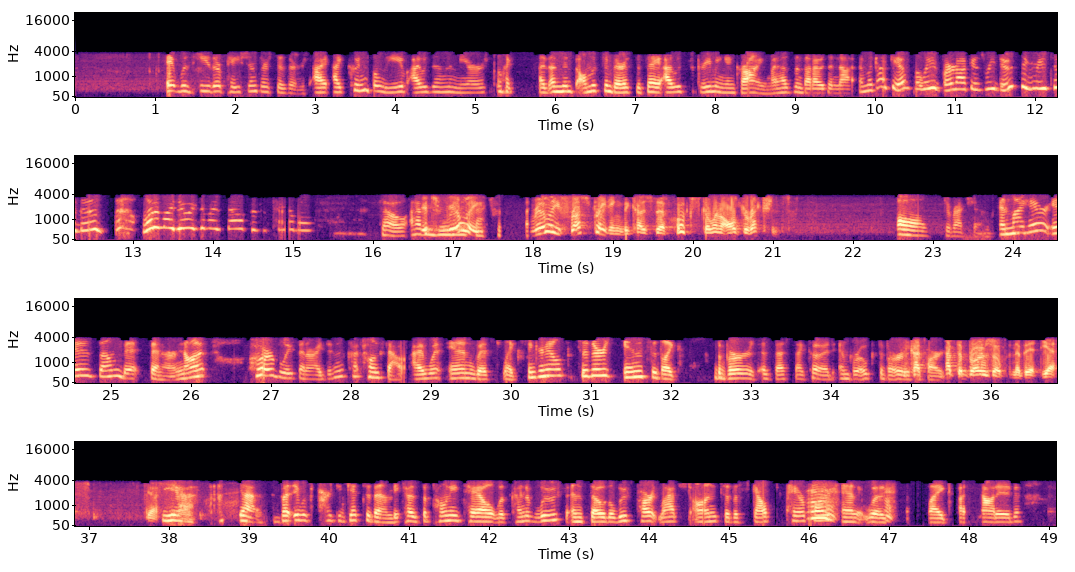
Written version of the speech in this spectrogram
It was either patience or scissors. I I couldn't believe I was in the mirror like I'm almost embarrassed to say I was screaming and crying. My husband thought I was a nut. I'm like, I can't believe burdock is reducing me to this. What am I doing to myself? This is terrible. So I have it's really really frustrating because the hooks go in all directions. All directions, and my hair is some bit thinner, not horribly thinner. I didn't cut hunks out. I went in with like fingernail scissors into like the burrs as best I could and broke the burrs cut, apart. Cut the burrs open a bit. Yes. Yes. Yes. Yes. But it was hard to get to them because the ponytail was kind of loose and so the loose part latched onto the scalp hair part mm. and it was mm. like a knotted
